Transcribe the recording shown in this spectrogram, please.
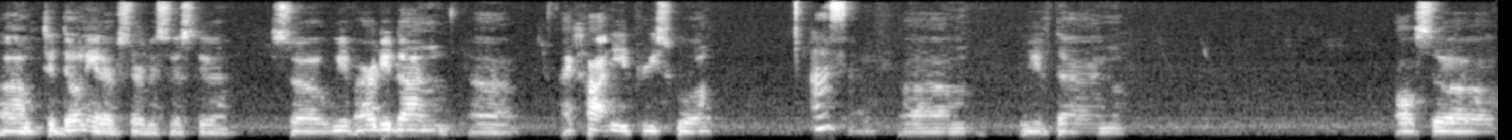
um, to donate our services to. So we've already done uh, Aikahi Preschool. Awesome. Um, we've done also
